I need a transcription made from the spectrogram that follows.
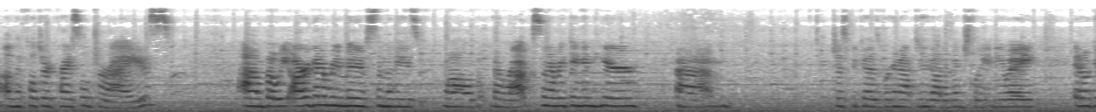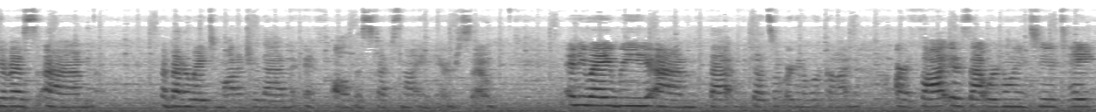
on the filtered Kreisel dries. Um, but we are gonna remove some of these, well, the rocks and everything in here. Um, just because we're gonna have to do that eventually anyway. It'll give us um, a better way to monitor them if all this stuff's not in here. So anyway, we um, that that's what we're gonna work on. Our thought is that we're going to take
